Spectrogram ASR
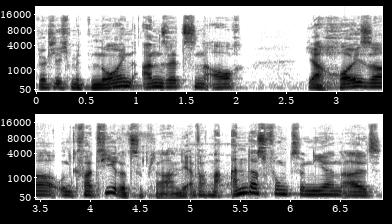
wirklich mit neuen Ansätzen auch ja, Häuser und Quartiere zu planen, die einfach mal anders funktionieren als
